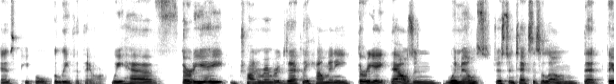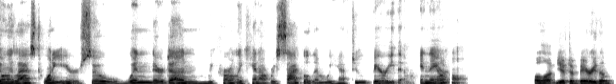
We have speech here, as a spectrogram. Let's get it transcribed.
as people believe that they are. We have 38, I'm trying to remember exactly how many, 38,000 windmills just in Texas alone that they only last 20 years. So when they're done, we currently cannot recycle them. We have to bury them, and they are not. Hold on. You have to bury them?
